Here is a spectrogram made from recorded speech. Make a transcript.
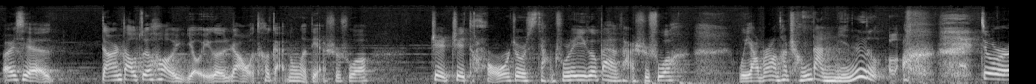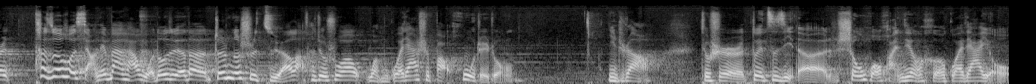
而且，当然到最后有一个让我特感动的点是说。这这头儿就是想出了一个办法，是说，我要不让他成难民得了。就是他最后想那办法，我都觉得真的是绝了。他就说，我们国家是保护这种，你知道，就是对自己的生活环境和国家有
